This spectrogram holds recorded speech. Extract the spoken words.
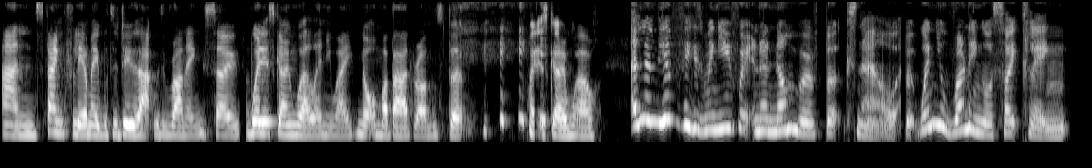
And thankfully, I'm able to do that with running. So when it's going well, anyway, not on my bad runs, but when it's going well. And then the other thing is, I mean, you've written a number of books now, but when you're running or cycling,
